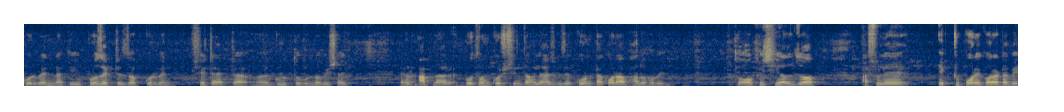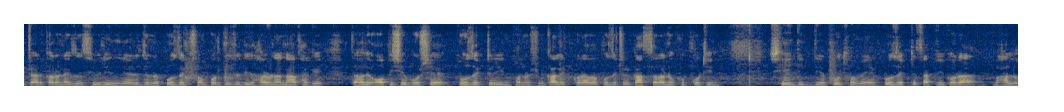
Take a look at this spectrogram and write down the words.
করবেন নাকি প্রজেক্টে জব করবেন? সেটা একটা গুরুত্বপূর্ণ বিষয়। এখন আপনার প্রথম কোশ্চিন তাহলে আসবে যে, কোনটা করা ভালো হবে? তো অফিসিয়াল জব আসলে একটু পরে করাটা বেটার কারণ একজন সিভিল ইঞ্জিনিয়ারের জন্য প্রজেক্ট সম্পর্কে যদি ধারণা না থাকে, তাহলে অফিসে বসে প্রজেক্টের ইনফরমেশন কালেক্ট করা বা প্রজেক্টের কাজ চালানো খুব কঠিন। সেই দিক দিয়ে প্রথমে প্রজেক্টে চাকরি করা ভালো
